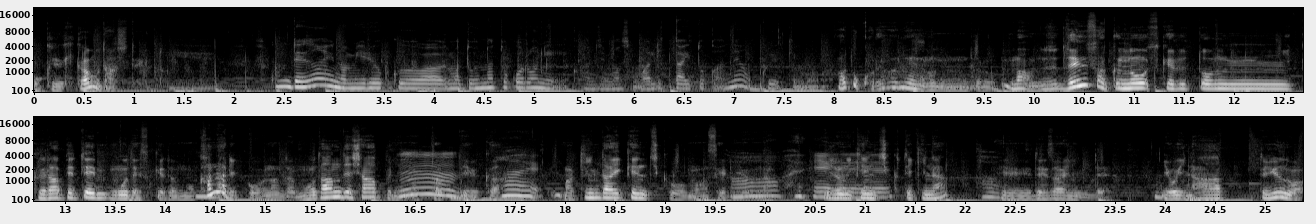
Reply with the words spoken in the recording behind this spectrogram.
奥行き感を出していると。このデザインの魅力は、まあ、どんなところに感じます？か、まあ、立体とかね奥行きも。あとこれはねなんだろう。まあ前作のスケルトンに比べてもですけどもかなりこうなんだろうモダンでシャープになったっていうか、はい、まあ、近代建築を思わせるような非常に建築的な、はい。えーデザインで良いなっていうのは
